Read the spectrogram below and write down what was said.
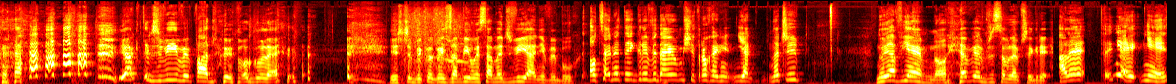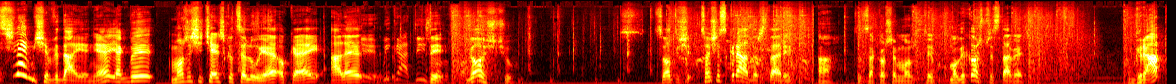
Jak te drzwi wypadły w ogóle? Jeszcze by kogoś zabiły same drzwi, a nie wybuch. Oceny tej gry wydają mi się trochę nie, jak. Znaczy. No ja wiem, no, ja wiem, że są lepsze gry, ale nie, nie jest źle mi się wydaje, nie? Jakby może się ciężko celuje, okej, ale ty, gościu. Co ty się, co się skradasz, stary? A, to za koszem może, ty, mogę kosz przestawiać. Grab?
